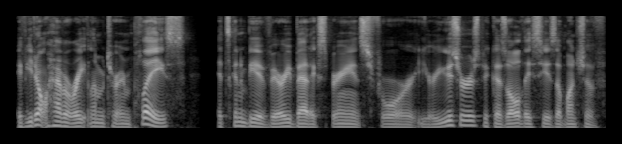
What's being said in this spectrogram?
if you don't have a rate limiter in place, it's going to be a very bad experience for your users because all they see is a bunch of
